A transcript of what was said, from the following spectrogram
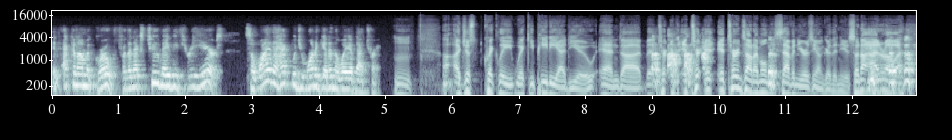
in economic growth for the next two, maybe three years. So why the heck would you want to get in the way of that train? Mm. Uh, I just quickly Wikipedia'd you, and uh, it, tur- it, it, it, turns out I'm only seven years younger than you. So not, I don't know. Uh,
